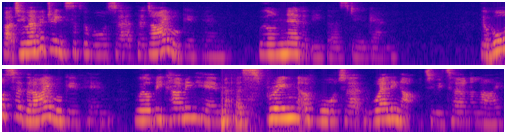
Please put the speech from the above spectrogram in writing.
but whoever drinks of the water that I will give him will never be thirsty again. The water that I will give him will become in him a spring of water welling up to eternal life.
